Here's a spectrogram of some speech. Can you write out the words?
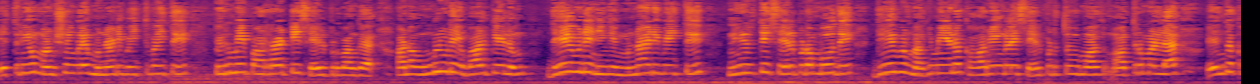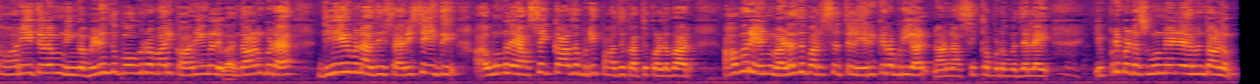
எத்தனையோ மனுஷங்களை முன்னாடி வைத்து வைத்து பெருமை பாராட்டி செயல்படுவாங்க. ஆனா உங்களுடைய வாழ்க்கையிலும் தேவனை நீங்க முன்னாடி வைத்து நிறுத்தி செயல்படும் போது தேவன் மகிமையான காரியங்களை செயல்படுத்துவது மா- மாத்திரமல்ல எந்த காரியத்திலும் நீங்க விழுந்து போகிற மாதிரி காரியங்கள் வந்தாலும் கூட தேவன் அதை சரி செய்து உங்களை அசைக்காதபடி பாதுகாத்துக் கொள்வார் அவர் என் வலது பரிசத்தில் இருக்கிறபடியால் நான் அசைக்கப்படுவதில்லை. எப்படிப்பட்ட சூழ்நிலை இருந்தாலும்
